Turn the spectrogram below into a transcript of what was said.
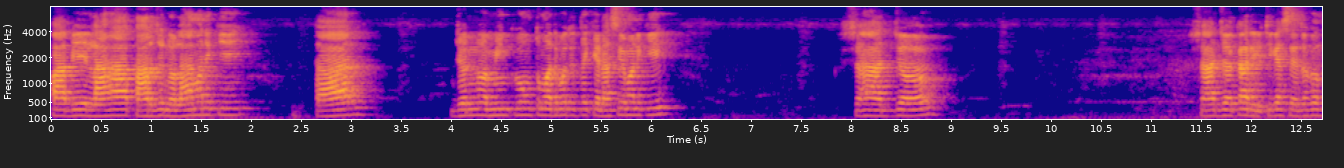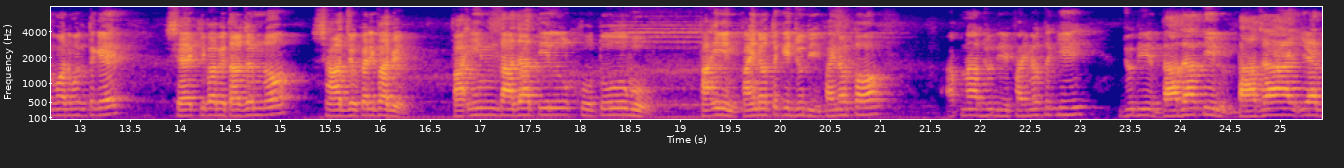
পাবে লাহা তার জন্য। লাহা মানে কি? তার জন্য মিনকুম তোমাদের মধ্যে থেকে নাসির মানে কি? সাহায্য সাহায্যকারী, ঠিক আছে? যখন তোমাদের মধ্যে থেকে সে কি পাবে তার জন্য সাহায্যকারী পাবে। ফাইন দাজাতিল খুতুবু। ফাইন ফাইন অর্থ কি? যদি। ফাইন অর্থ আপনার যদি। ফাইন অর্থ কি? যদি দাজাতিল দাজা ইয়াদ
